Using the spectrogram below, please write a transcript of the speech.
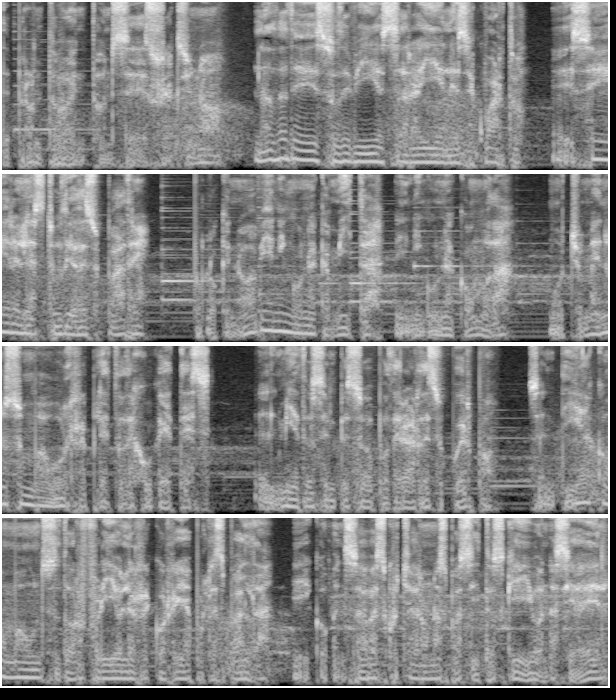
De pronto entonces reaccionó. Nada de eso debía estar ahí en ese cuarto. Ese era el estudio de su padre, por lo que no había ninguna camita ni ninguna cómoda, mucho menos un baúl repleto de juguetes. El miedo se empezó a apoderar de su cuerpo. Sentía como un sudor frío le recorría por la espalda y comenzaba a escuchar unos pasitos que iban hacia él.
